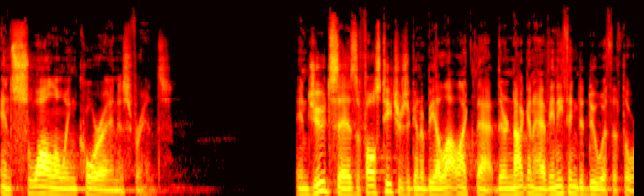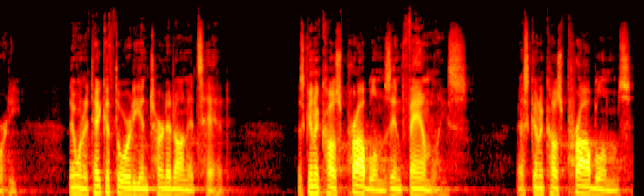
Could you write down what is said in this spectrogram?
and swallowing Korah and his friends. And Jude says the false teachers are going to be a lot like that. They're not going to have anything to do with authority. They want to take authority and turn it on its head. It's going to cause problems in families. It's going to cause problems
